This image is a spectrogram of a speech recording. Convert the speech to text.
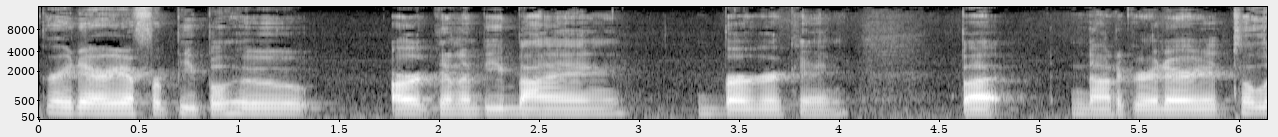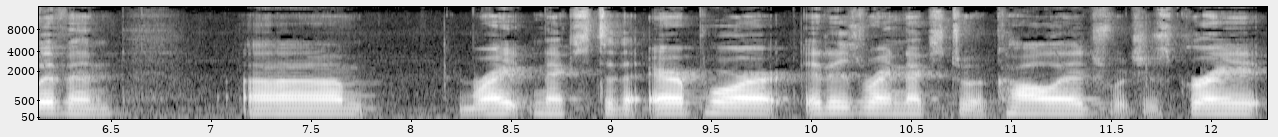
Great area for people who are going to be buying Burger King, but not a great area to live in. Um, right next to the airport. It is right next to a college, which is great.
